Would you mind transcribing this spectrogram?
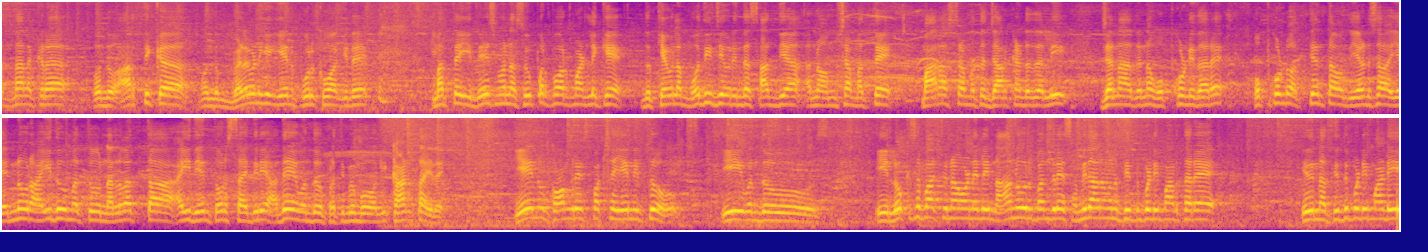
ಹದಿನಾಲ್ಕರ ಒಂದು ಆರ್ಥಿಕ ಒಂದು ಬೆಳವಣಿಗೆಗೆ ಏನು ಪೂರಕವಾಗಿದೆ, ಮತ್ತು ಈ ದೇಶವನ್ನು ಸೂಪರ್ ಪವರ್ ಮಾಡಲಿಕ್ಕೆ ಇದು ಕೇವಲ ಮೋದಿಜಿಯವರಿಂದ ಸಾಧ್ಯ ಅನ್ನೋ ಅಂಶ ಮತ್ತೆ ಮಹಾರಾಷ್ಟ್ರ ಮತ್ತು ಜಾರ್ಖಂಡದಲ್ಲಿ ಜನ ಅದನ್ನು ಒಪ್ಕೊಂಡಿದ್ದಾರೆ. ಒಪ್ಕೊಂಡು ಅತ್ಯಂತ ಒಂದು ಎರಡು ಸಾವಿರ ಎನ್ನೂರ ಐದು ಮತ್ತು ನಲವತ್ತ ಐದು ಏನು ತೋರಿಸ್ತಾ ಇದ್ದೀರಿ, ಅದೇ ಒಂದು ಪ್ರತಿಬಿಂಬವಾಗಿ ಕಾಣ್ತಾ ಇದೆ. ಏನು ಕಾಂಗ್ರೆಸ್ ಪಕ್ಷ ಏನಿತ್ತು, ಈ ಒಂದು ಈ ಲೋಕಸಭಾ ಚುನಾವಣೆಯಲ್ಲಿ ನಾನೂರು ಬಂದರೆ ಸಂವಿಧಾನವನ್ನು ತಿದ್ದುಪಡಿ ಮಾಡ್ತಾರೆ ಇದನ್ನು ತಿದ್ದುಪಡಿ ಮಾಡಿ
